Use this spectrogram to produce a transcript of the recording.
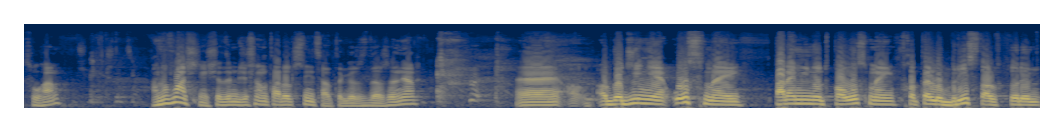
Słucham? A no właśnie, 70. rocznica tego zdarzenia. E, o, o godzinie 8, parę minut po 8 w hotelu Bristol, w którym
